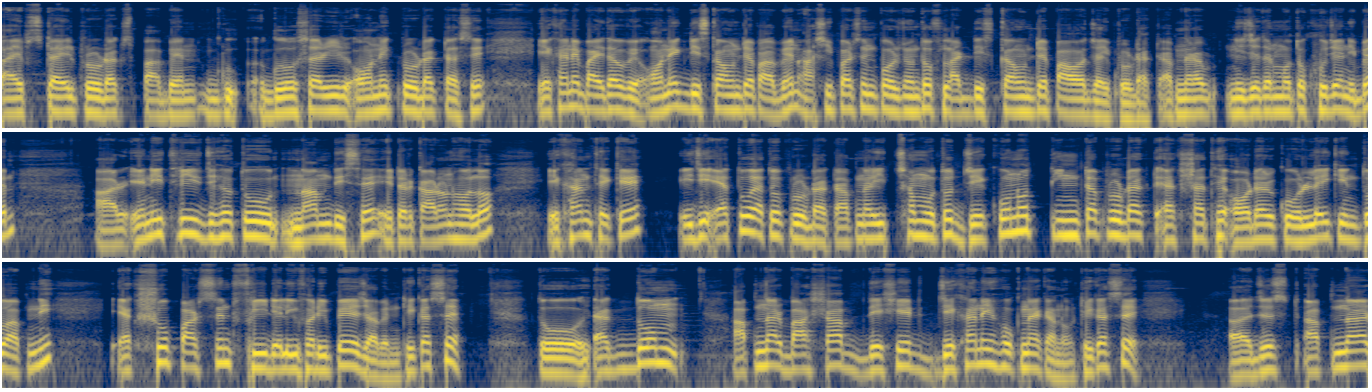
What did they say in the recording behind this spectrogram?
লাইফস্টাইল প্রোডাক্টস পাবেন গ্লোসারির অনেক প্রোডাক্ট আছে। এখানে বাই ওয়ে অনেক ডিসকাউন্টে পাবেন। আশি পার্সেন্ট পর্যন্ত ফ্ল্যাট ডিসকাউন্টে পাওয়া যায় প্রোডাক্ট আপনারা নিজেদের মতো খুঁজে নেবেন। আর এনি থ্রি যেহেতু নাম দিছে, এটার কারণ হলো, এখান থেকে এই যে এত এত প্রোডাক্ট আপনার ইচ্ছা মতো যে কোনো তিনটা প্রোডাক্ট একসাথে অর্ডার করলেই কিন্তু আপনি একশো পার্সেন্ট ফ্রি ডেলিভারি পেয়ে যাবেন, ঠিক আছে? তো একদম আপনার বাসা, দেশের যেখানেই হোক না কেন, ঠিক আছে? জাস্ট আপনার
